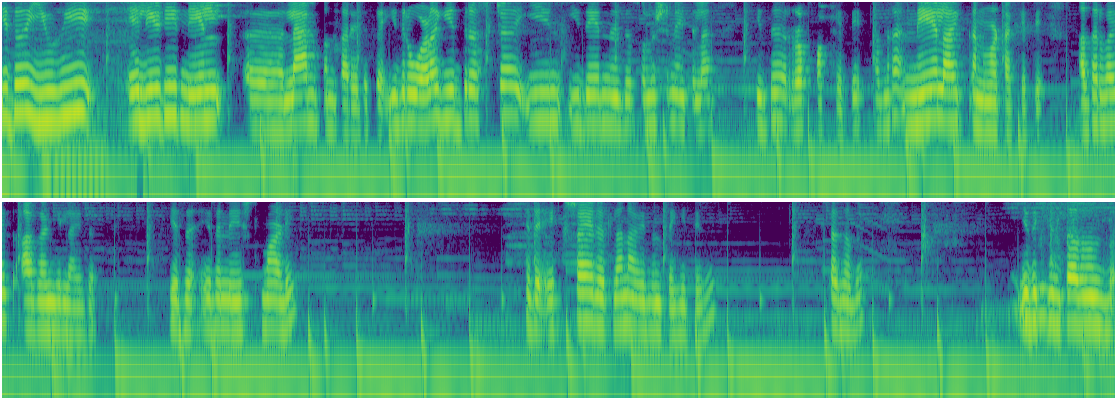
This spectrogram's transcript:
ಇದು U V L E D nail lamp ಅಂತಾರೆ ಇದಕ್ಕೆ. ಇದ್ರ ಒಳಗೆ ಇದ್ರಷ್ಟ ಈ ಸೊಲ್ಯೂಷನ್ ಐತಲ್ಲ, ಇದು ರಫ್ ಆಕೈತಿ. ಅಂದ್ರೆ ನೇಲ್ ಆಗಿ ಕನ್ವರ್ಟ್ ಆಕೈತಿ. ಅದರ್ವೈಸ್ ಆಗಂಗಿಲ್ಲ ಇದು. ಇದು, ಇದನ್ನ ಇಷ್ಟು ಮಾಡಿ. ಇದು ಎಕ್ಸ್ಟ್ರಾ ಏನೈತಲ್ಲ, ನಾವು ಇದನ್ನ ತೆಗಿತೀವಿ. ತೆಗೆದು. ಇದಕ್ಕಿಂತ ಅದೊಂದು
